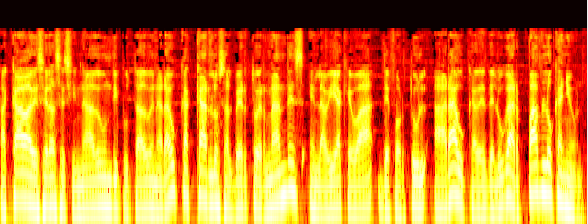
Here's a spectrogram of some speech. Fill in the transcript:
Acaba de ser asesinado un diputado en Arauca, Carlos Alberto Hernández, en la vía que va de Fortul a Arauca. Desde el lugar, Pablo Cañón.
